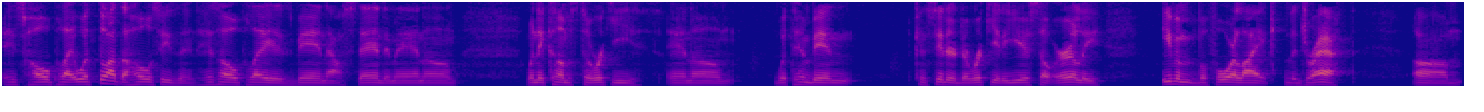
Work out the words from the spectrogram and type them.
his whole play, well, throughout the whole season, his whole play has been outstanding, man. Um, when it comes to rookies and um, with him being considered the rookie of the year so early, even before like the draft, um,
